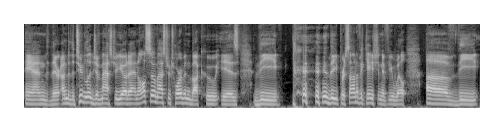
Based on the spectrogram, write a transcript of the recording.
and they're under the tutelage of Master Yoda and also Master Torben Buck, who is the the personification, if you will, of the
